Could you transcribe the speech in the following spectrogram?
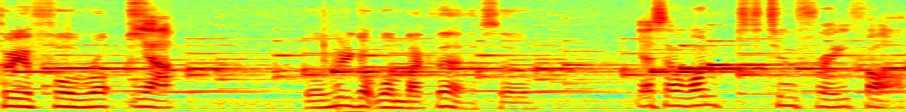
Three or four rocks. Yeah. Well, we've already got one back there, so. Yeah. So one, two, three, four.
